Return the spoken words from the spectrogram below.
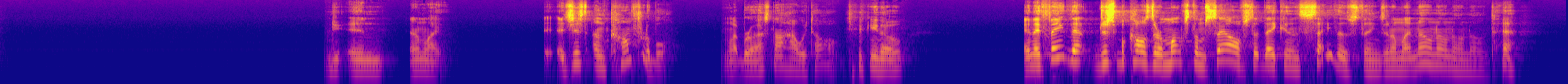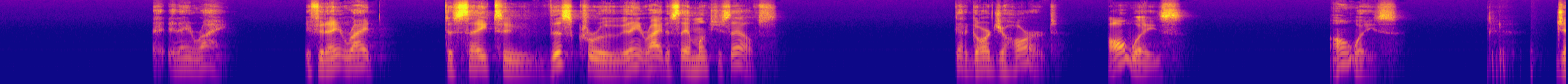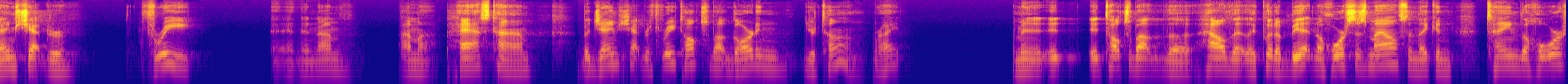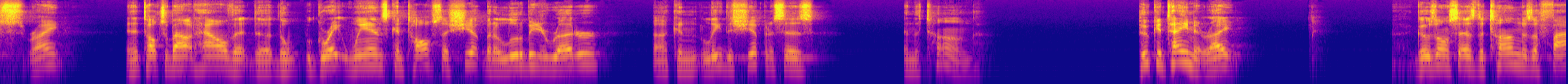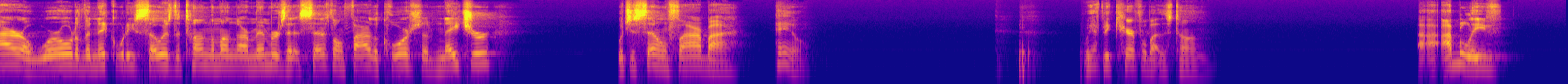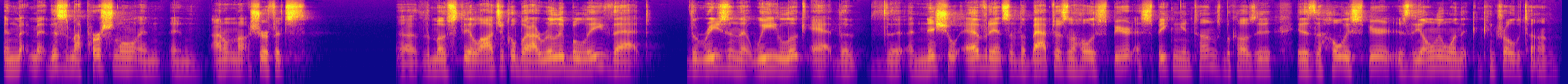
And, I'm like, it's just uncomfortable. I'm like, bro, that's not how we talk, you know? And they think that just because they're amongst themselves that they can say those things. And I'm like, no, no, no, no. it ain't right. If it ain't right to say to this crew, it ain't right to say amongst yourselves. You got to guard your heart. Always. Always. James chapter 3, and, I'm I'm a past time, but James chapter 3 talks about guarding your tongue, right? I mean, it, it talks about the how that they put a bit in a horse's mouth and they can tame the horse, right? And it talks about how that the, the great winds can toss a ship, but a little bitty rudder uh, can lead the ship. And it says, and the tongue. Who can tame it, right? Goes on, says, The tongue is a fire, a world of iniquity. So is the tongue among our members, that it setteth on fire the course of nature, which is set on fire by hell. We have to be careful about this tongue. I, I believe, and this is my personal, and, and I'm not sure if it's uh, the most theological, but I really believe that the reason that we look at the, the initial evidence of the baptism of the Holy Spirit as speaking in tongues because it, it is the Holy Spirit is the only one that can control the tongue.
